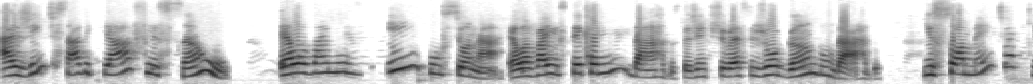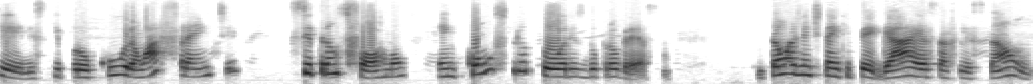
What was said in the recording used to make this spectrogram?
a gente sabe que a aflição, ela vai nos impulsionar, ela vai ser como um dardo, se a gente estivesse jogando um dardo. E somente aqueles que procuram a frente se transformam em construtores do progresso. Então a gente tem que pegar essa aflição,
